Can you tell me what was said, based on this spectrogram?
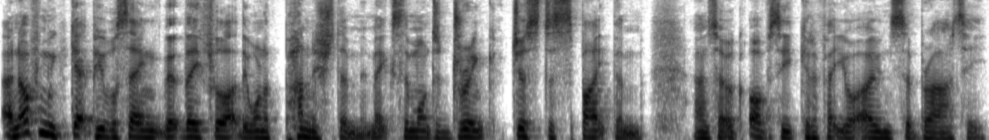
And often we get people saying that they feel like they want to punish them. It makes them want to drink just to spite them. And so, obviously, it can affect your own sobriety.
